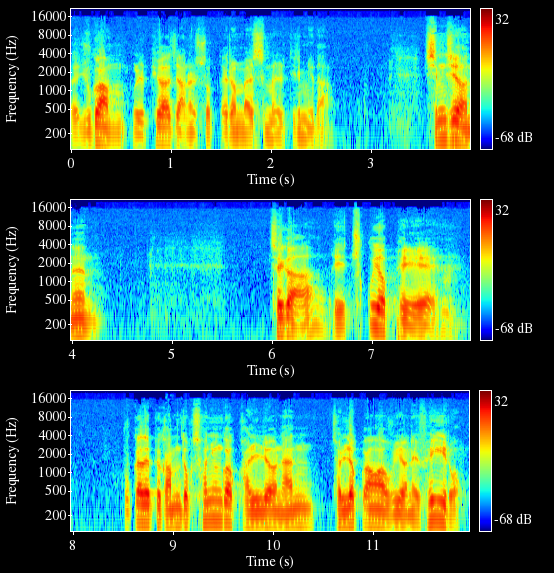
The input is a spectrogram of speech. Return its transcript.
유감을 표하지 않을 수 없다 이런 말씀을 드립니다. 심지어는 제가 이 축구협회에 국가대표 감독 선임과 관련한 전력강화위원회 회의록,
